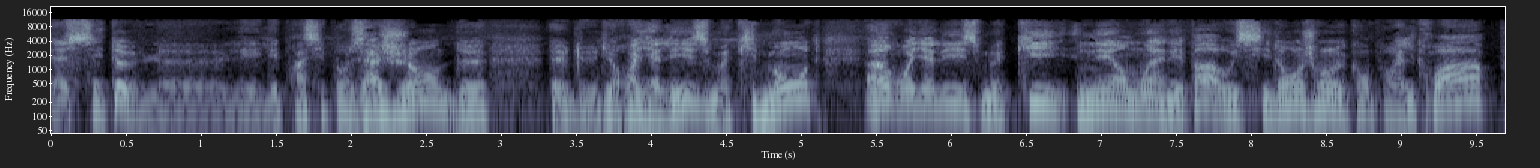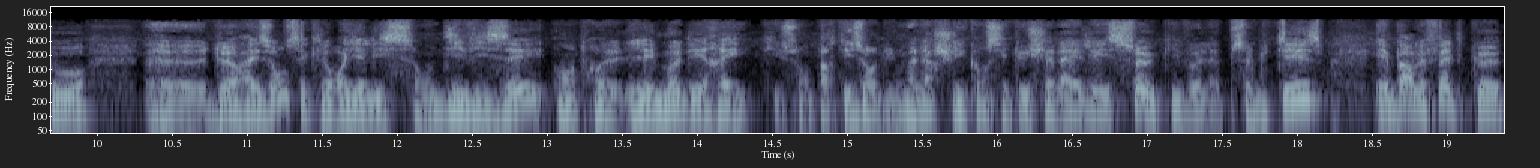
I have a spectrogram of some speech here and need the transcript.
Euh, c'est eux le, les, principaux agents euh, du royalisme qui montent. Un royalisme qui, néanmoins, n'est pas aussi dangereux qu'on pourrait le croire pour euh, deux raisons. C'est que les royalistes sont divisés entre les modérés, qui sont partisans d'une monarchie constitutionnelle, et ceux qui veulent l'absolutisme, et par le fait que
